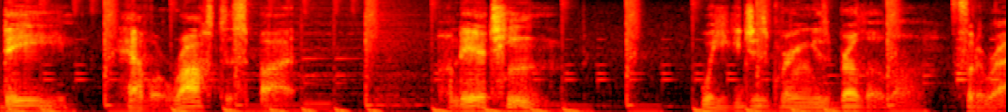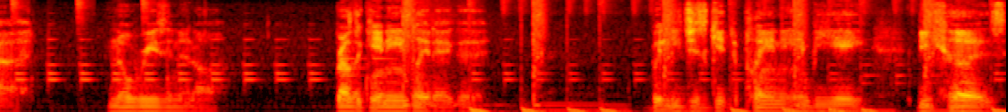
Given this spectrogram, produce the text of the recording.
They have a roster spot on their team where he could just bring his brother along for the ride. No reason at all. Brother can't even play that good. But he just get to play in the NBA because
